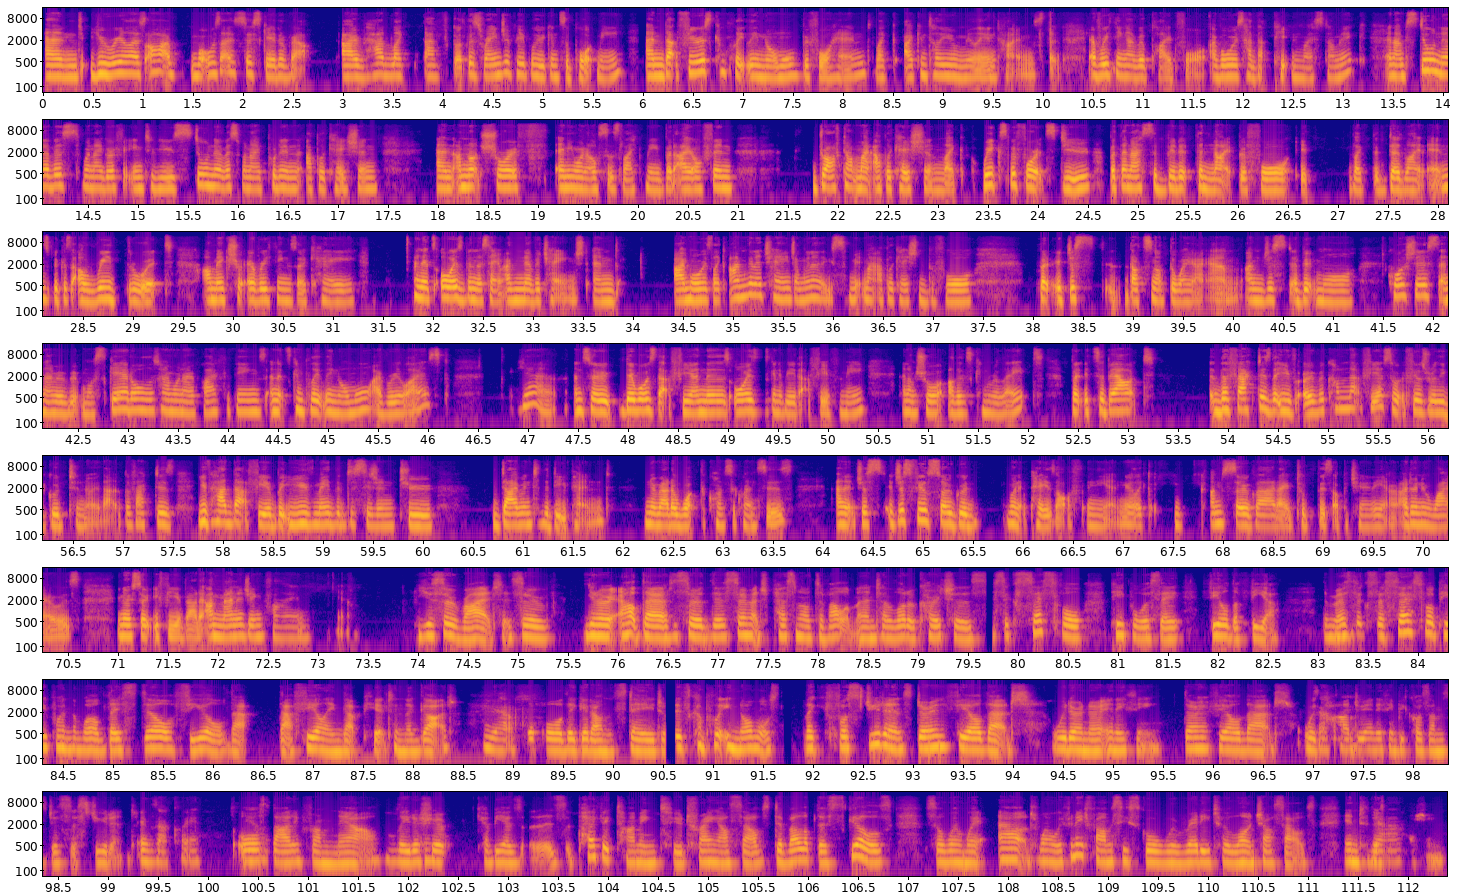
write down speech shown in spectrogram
And you realize oh what was i so scared about I've had like I've got this range of people who can support me and that fear is completely normal beforehand. Like I can tell you a million times that everything I've applied for, I've always had that pit in my stomach and I'm still nervous when I go for interviews, still nervous when I put in an application and I'm not sure if anyone else is like me, but I often draft up my application like weeks before it's due, but then I submit it the night before it like the deadline ends because I'll read through it. I'll make sure everything's okay and it's always been the same. I've never changed. And i'm always like i'm going to change. I'm going to submit my application before. But it just that's not the way i am. I'm just a bit more cautious and i'm a bit more scared all the time when i apply for things. And it's completely normal i've realized. Yeah. And so there was that fear and there's always going to be that fear for me and i'm sure others can relate. But it's about the fact is that you've overcome that fear so it feels really good to know that. The fact is you've had that fear but you've made the decision to dive into the deep end no matter what the consequences and it just it just feels so good when it pays off in the end. You're like i'm so glad i took this opportunity. I, don't know why i was you know so iffy about it. I'm managing fine. Yeah. You're so right. So you know out there so there's so much personal development. A lot of coaches successful people will say feel the fear. The most mm-hmm. successful people in the world they still feel that that feeling that pit in the gut yeah. before they get on the stage. It's completely normal. Like for students don't feel that we don't know anything. Don't feel that we exactly. can't do anything because i'm just a student. Exactly. It's all yeah. starting from now. Leadership yeah. can be as it's perfect timing to train ourselves develop those skills so when we're out when we finish pharmacy school we're ready to launch ourselves into this yeah. profession.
